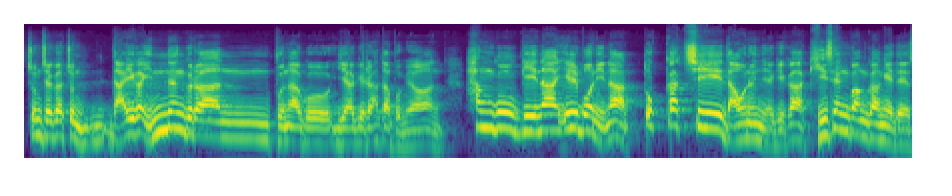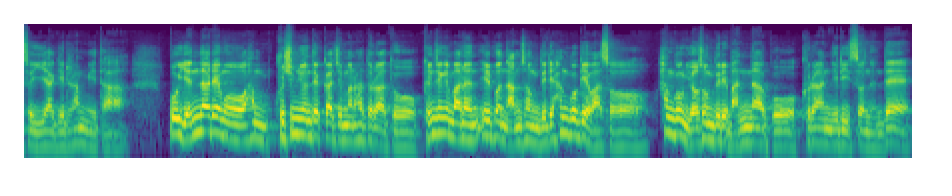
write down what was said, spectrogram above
좀 제가 좀 나이가 있는 그러한 분하고 이야기를 하다 보면 한국이나 일본이나 똑같이 나오는 얘기가 기생관광에 대해서 이야기를 합니다. 뭐 옛날에 뭐 한 90년대까지만 하더라도 굉장히 많은 일본 남성들이 한국에 와서 한국 여성들이 만나고 그러한 일이 있었는데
